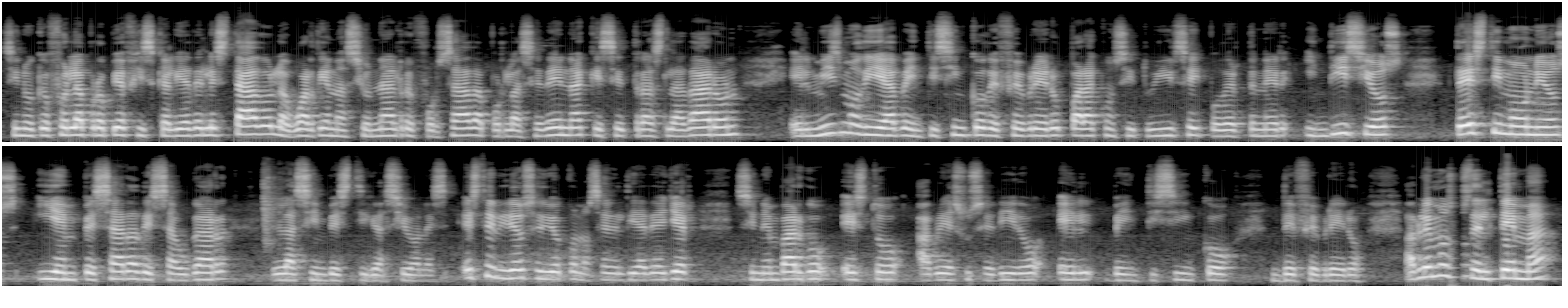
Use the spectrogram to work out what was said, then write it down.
sino que fue la propia Fiscalía del Estado, la Guardia Nacional reforzada por la Sedena, que se trasladaron el mismo día 25 de febrero para constituirse y poder tener indicios, testimonios y empezar a desahogar las investigaciones. Este video se dio a conocer el día de ayer, sin embargo, esto habría sucedido el 25 de febrero. Hablemos del tema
